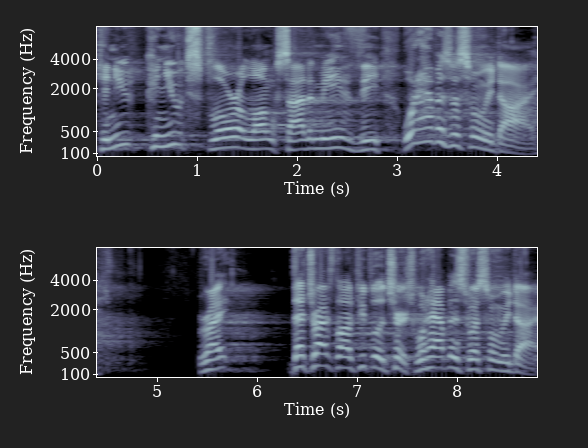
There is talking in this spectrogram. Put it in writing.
can you, can you explore alongside of me the what happens to us when we die? Right? That drives a lot of people to church. What happens to us when we die?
